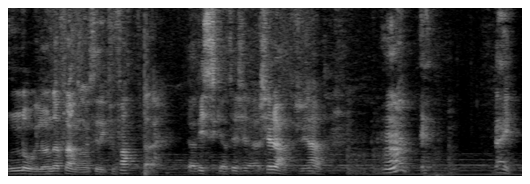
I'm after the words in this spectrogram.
någorlunda framgångsrik författare. Jag viskar till Gerard. Gerard, Gerard. Eh, Nej.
